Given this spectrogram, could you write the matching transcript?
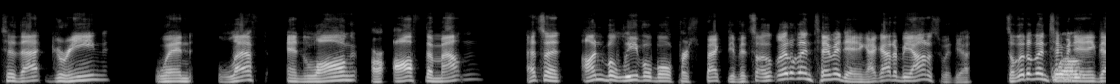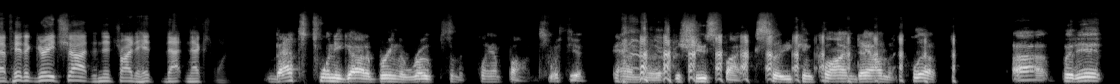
to that green when left and long are off the mountain, that's an unbelievable perspective. It's a little intimidating. I got to be honest with you. It's a little intimidating well, to have hit a great shot and then try to hit that next one. That's when you got to bring the ropes and the clamp-ons with you and the, the shoe spikes so you can climb down the cliff. Uh, but it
